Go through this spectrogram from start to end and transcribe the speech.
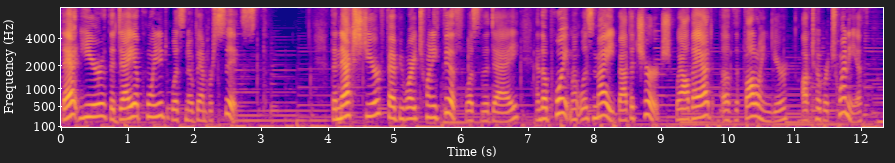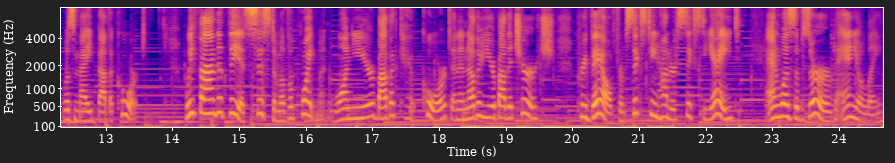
That year, the day appointed was November 6th. The next year, February 25th, was the day, and the appointment was made by the church, while that of the following year, October 20th, was made by the court. We find that this system of appointment, one year by the court and another year by the church, prevailed from 1668 and was observed annually,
